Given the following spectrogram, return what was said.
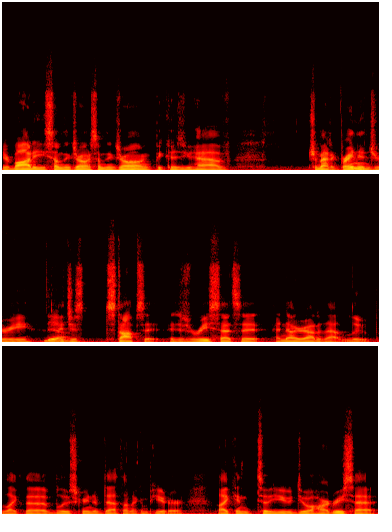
your body something's wrong, something's wrong because you have traumatic brain injury. Yeah. It just stops it. It just resets it, and now you're out of that loop, like the blue screen of death on a computer. Like until you do a hard reset,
